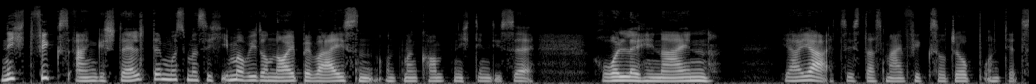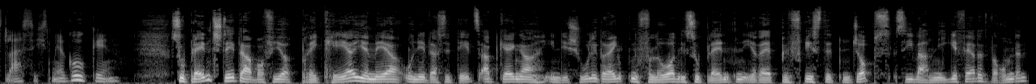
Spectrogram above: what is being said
nicht fix Angestellte muss man sich immer wieder neu beweisen und man kommt nicht in diese Rolle hinein. Ja, ja, jetzt ist das mein fixer Job und jetzt lasse ich es mir gut gehen. Supplent steht aber für prekär. Je mehr Universitätsabgänger in die Schule drängten, verloren die Supplenten ihre befristeten Jobs. Sie waren nie gefährdet. Warum denn?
